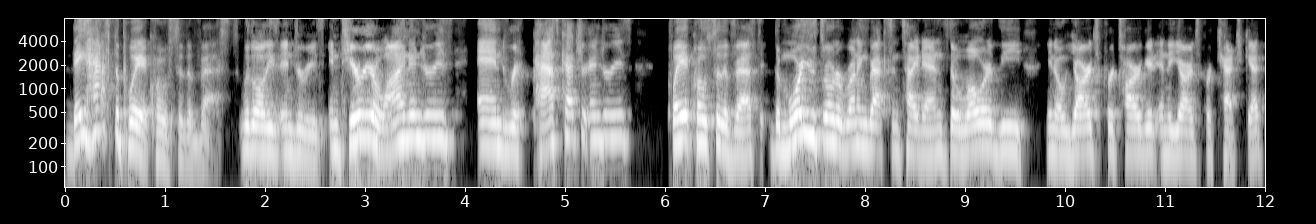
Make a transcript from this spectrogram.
They have to play it close to the vest with all these injuries, interior line injuries and pass catcher injuries play it close to the vest. The more you throw to running backs and tight ends, the lower the you know yards per target and the yards per catch get.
